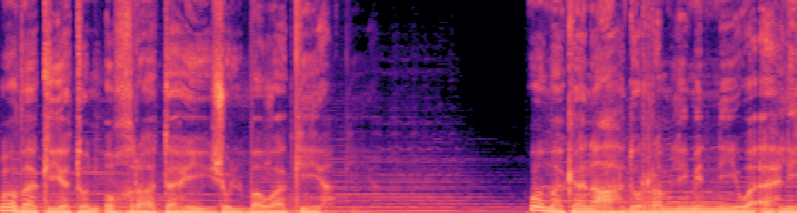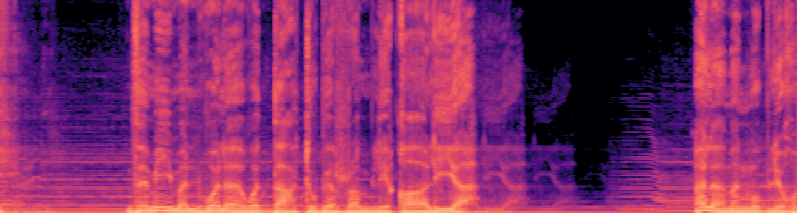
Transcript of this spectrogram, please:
وباكية أخرى تهيج البواكية. وما كان عهد الرمل مني وأهله. ذميما ولا ودعت بالرمل قالية. ألا من مبلغ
